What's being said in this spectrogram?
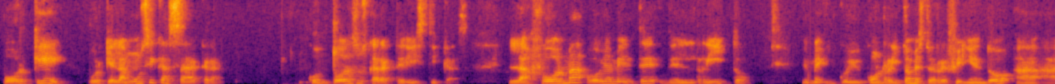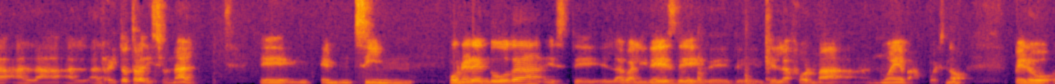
¿Por qué? Porque la música sacra, con todas sus características, la forma obviamente del rito, con rito me estoy refiriendo al, rito tradicional, eh, sin poner en duda este, la validez de, de, la forma nueva, pues, ¿no? Pero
